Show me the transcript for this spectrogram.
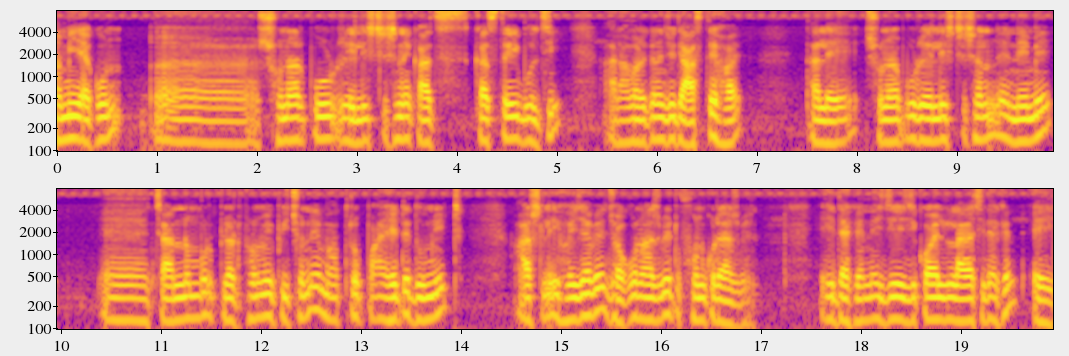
আমি এখন সোনারপুর রেল স্টেশনের কাছ কাছ থেকেই বলছি। আর আমার এখানে যদি আসতে হয়, তাহলে সোনারপুর রেল স্টেশনে নেমে চার নম্বর প্ল্যাটফর্মের পিছনে মাত্র পায়ে হেঁটে দু মিনিট আসলেই হয়ে যাবে, যখন আসবে একটু ফোন করে আসবেন। এই দেখেন, এই যে এই যে কয়েল লাগাচ্ছি দেখেন, এই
